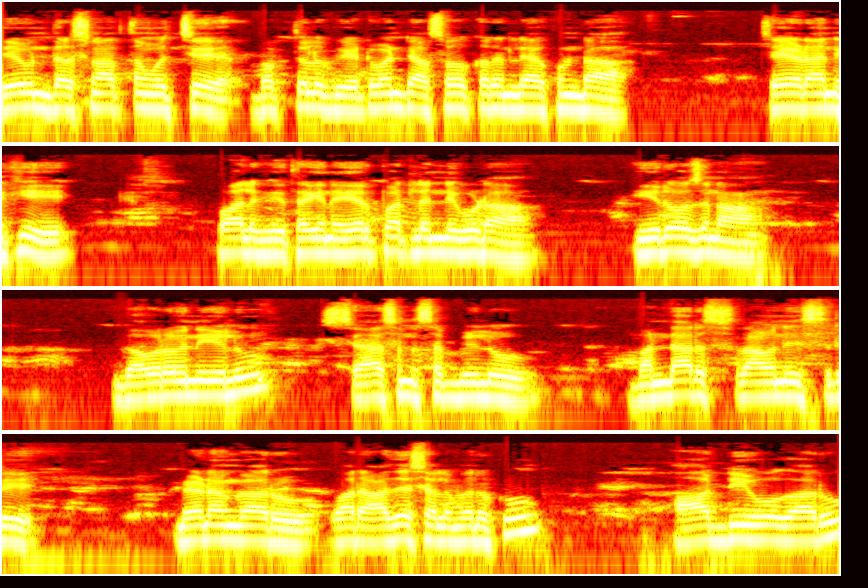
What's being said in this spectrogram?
దేవుని దర్శనార్థం వచ్చే భక్తులకు ఎటువంటి అసౌకర్యం లేకుండా చేయడానికి వాళ్ళకి తగిన ఏర్పాట్లన్నీ కూడా ఈ రోజున గౌరవనీయులు శాసనసభ్యులు బండారు శ్రావణిశ్రీ మేడం గారు వారి ఆదేశాల మేరకు ఆర్డీఓ గారు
